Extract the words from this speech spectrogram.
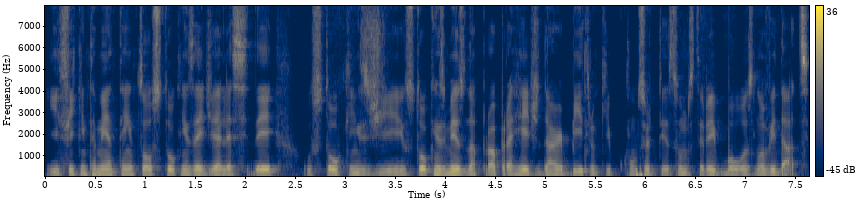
e fiquem também atentos aos tokens aí de LSD, os tokens de, os tokens mesmo da própria rede da arbítrio, que com certeza vamos ter aí boas novidades.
